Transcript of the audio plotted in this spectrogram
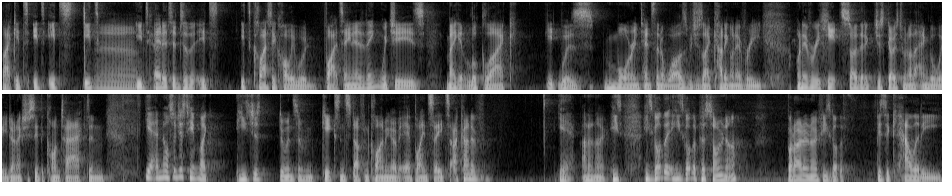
Like it's it's it's it's it's edited to the it's it's classic Hollywood fight scene editing, which is make it look like it was more intense than it was, which is like cutting on every on every hit so that it just goes to another angle where you don't actually see the contact and yeah, and also just him like he's just doing some kicks and stuff and climbing over airplane seats. I kind of yeah, I don't know. He's he's got the he's got the persona, but I don't know if he's got the physicality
